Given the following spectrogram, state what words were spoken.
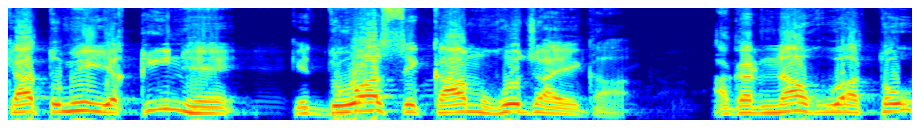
क्या तुम्हें यकीन है कि दुआ से काम हो जाएगा? अगर ना हुआ तो?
